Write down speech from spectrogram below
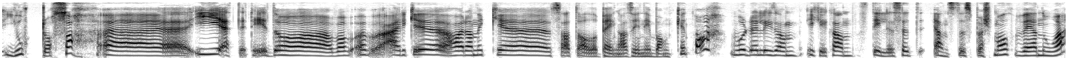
gjort også, uh, i ettertid. Og ikke, har han ikke satt alle penga sine i banken nå? Hvor det liksom ikke kan stilles et eneste spørsmål ved noe?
